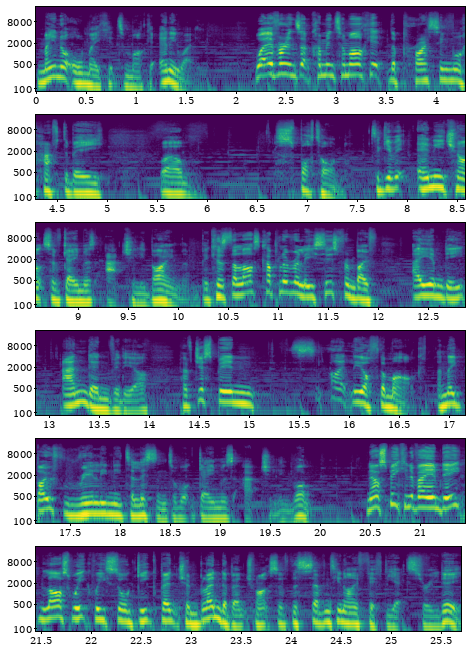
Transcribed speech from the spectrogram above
may not all make it to market anyway. Whatever ends up coming to market, the pricing will have to be, well, spot on to give it any chance of gamers actually buying them, because the last couple of releases from both AMD and Nvidia have just been slightly off the mark, and they both really need to listen to what gamers actually want. Now speaking of AMD, last week we saw Geekbench and Blender benchmarks of the 7950X3D,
